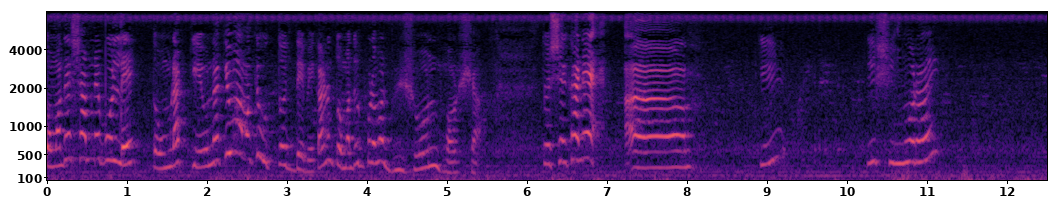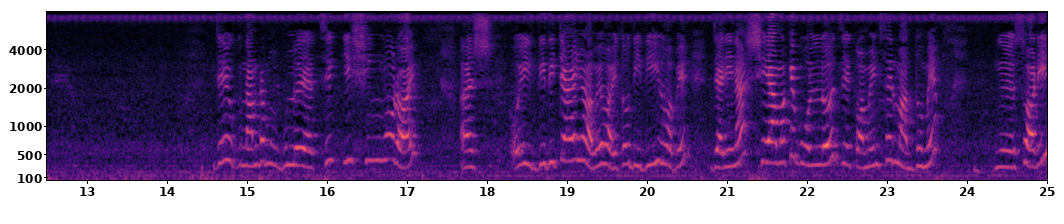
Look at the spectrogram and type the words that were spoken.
তোমাদের সামনে বললে তোমরা কেউ না কেউ আমাকে উত্তর দেবে, কারণ তোমাদের উপর আমার ভীষণ ভরসা। তো সেখানে কি? কি সিংহ রয়? হোক, নামটা ভুলে যাচ্ছি। কি সিংহ রয়? ওই দিদিটাই হবে, হয়তো দিদিই হবে, জানি না। সে আমাকে বলল যে কমেন্টসের মাধ্যমে সরি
